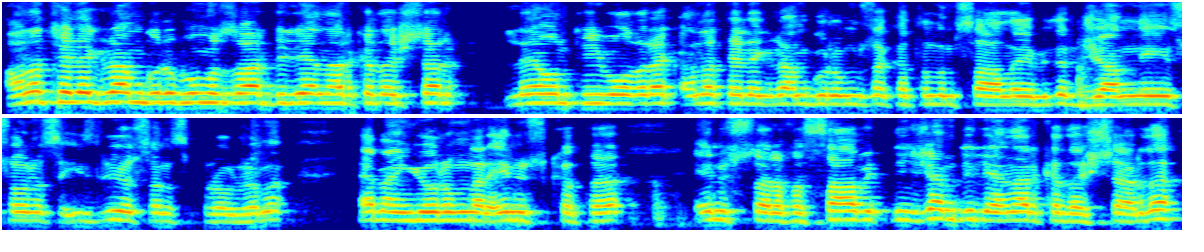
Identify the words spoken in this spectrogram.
Ana Telegram grubumuz var. Dileyen arkadaşlar Leon TV olarak ana Telegram grubumuza katılım sağlayabilir. Canlı yayın sonrası izliyorsanız programı hemen yorumlar en üst kata, en üst tarafa sabitleyeceğim. Dileyen arkadaşlar da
